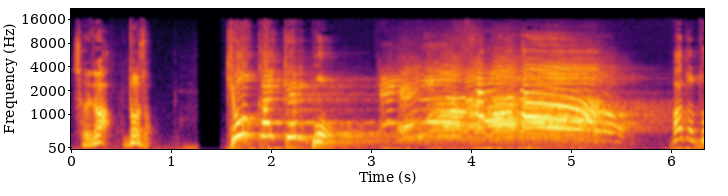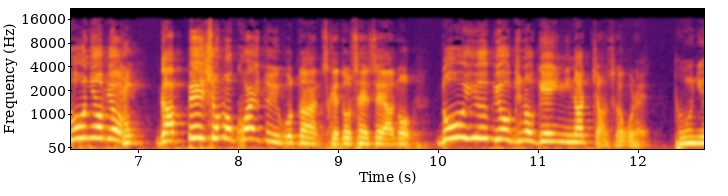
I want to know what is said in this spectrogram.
それではどうぞ。協会憲法。あと糖尿病、はい、合併症も怖いということなんですけど先生あのどういう病気の原因になっちゃうんですかこれ？糖尿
